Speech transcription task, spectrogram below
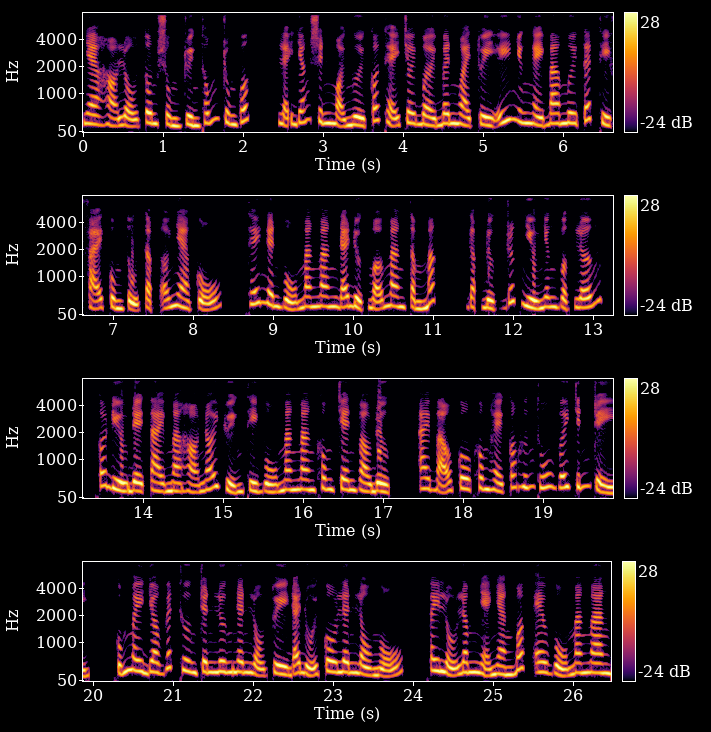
nhà họ lộ tôn sùng truyền thống Trung Quốc, lễ Giáng sinh mọi người có thể chơi bời bên ngoài tùy ý nhưng ngày 30 Tết thì phải cùng tụ tập ở nhà cũ, thế nên vụ mang mang đã được mở mang tầm mắt, gặp được rất nhiều nhân vật lớn, có điều đề tài mà họ nói chuyện thì vụ mang mang không chen vào được, ai bảo cô không hề có hứng thú với chính trị, cũng may do vết thương trên lưng nên lộ tùy đã đuổi cô lên lầu ngủ, tay lộ lâm nhẹ nhàng bóp eo vụ mang mang,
